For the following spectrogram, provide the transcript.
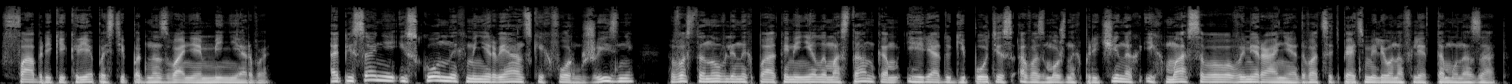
в фабрике крепости под названием Минерва. Описание исконных минервианских форм жизни, восстановленных по окаменелым останкам и ряду гипотез о возможных причинах их массового вымирания 25 миллионов лет тому назад.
